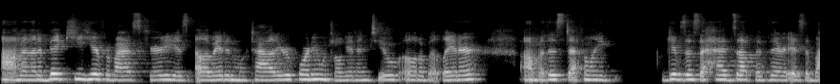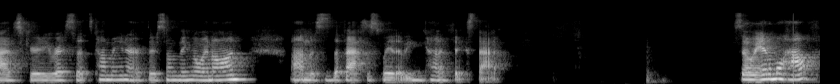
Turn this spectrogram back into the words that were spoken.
Um, and then a big key here for biosecurity is elevated mortality reporting, which I'll get into a little bit later. Um, but this definitely gives us a heads up if there is a biosecurity risk that's coming or if there's something going on. Um, this is the fastest way that we can kind of fix that. So animal health,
